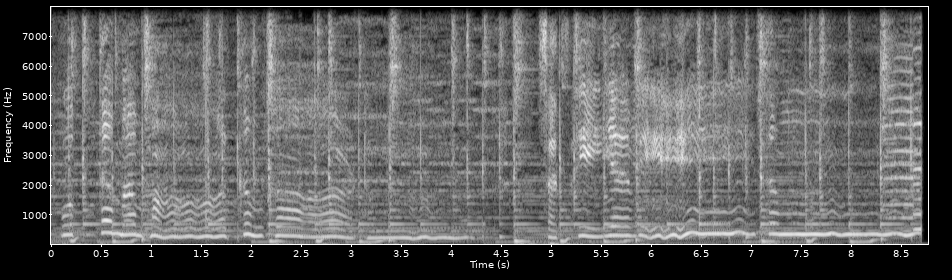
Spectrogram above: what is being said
உத்தம மார்க்கம் காட்டும். சத்திய வேதம்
